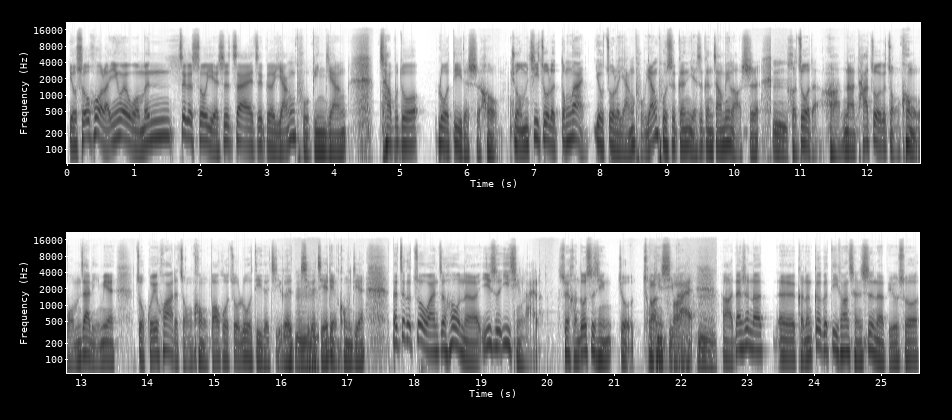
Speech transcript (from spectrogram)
有收获了，因为我们这个时候也是在这个杨浦滨江差不多。落地的时候，就我们既做了东岸，又做了杨浦。杨浦是跟也是跟张斌老师嗯合作的哈、那他做一个总控，我们在里面做规划的总控，包括做落地的几个几个节点空间。那这个做完之后呢，一是疫情来了，所以很多事情就重新洗牌嗯啊。但是呢，呃，可能各个地方城市呢，比如说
